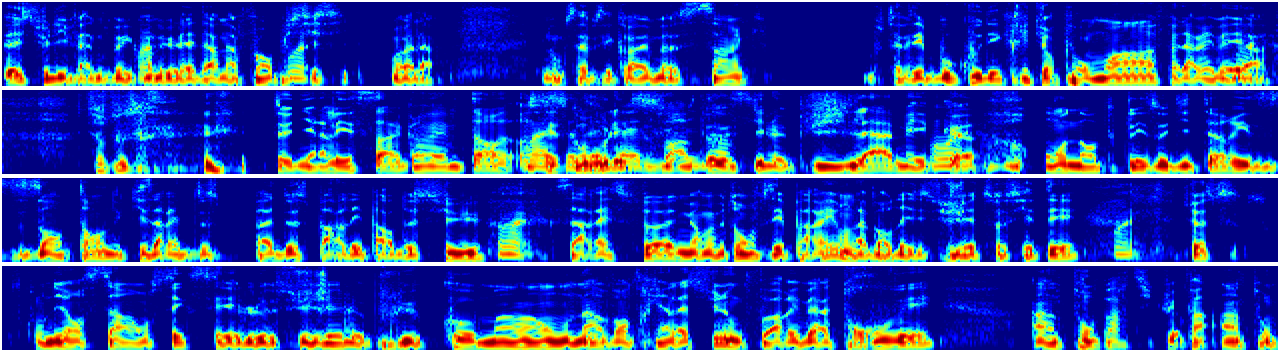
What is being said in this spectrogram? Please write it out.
Et Sullivan, oui, qu'on a eu la dernière fois en plus Ouais. ici. Voilà. Donc ça faisait quand même cinq. Ça faisait beaucoup d'écriture pour moi. Il fallait arriver à surtout tenir les cinq en même temps. C'est ce qu'on voulait que ce soit un peu aussi le pugilat, mais que on entend que les auditeurs ils entendent qu'ils arrêtent de, pas de se parler par dessus, Ouais. que ça reste fun, mais en même temps on faisait pareil. On abordait des sujets de société. Tu vois ce, ce qu'on dit en ça, on sait que c'est le sujet le plus commun. On n'invente rien là-dessus, donc il faut arriver à trouver un ton particulier, enfin un ton.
